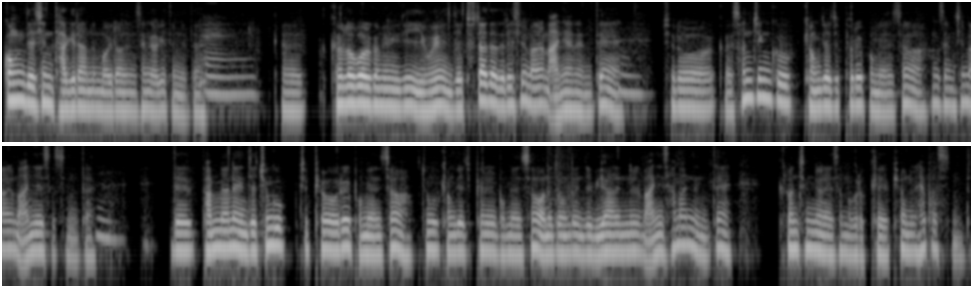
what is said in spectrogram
꽁 대신 닭이라는 뭐 이런 생각이 듭니다. 네. 그 글로벌 금융위기 이후에 이제 투자자들이 실망을 많이 하는데 음. 주로 그 선진국 경제 지표를 보면서 항상 실망을 많이 했었습니다. 음. 근데 반면에 이제 중국 지표를 보면서 중국 경제 지표를 보면서 어느 정도 이제 위안을 많이 삼았는데 그런 측면에서 뭐 그렇게 표현을 해봤습니다.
